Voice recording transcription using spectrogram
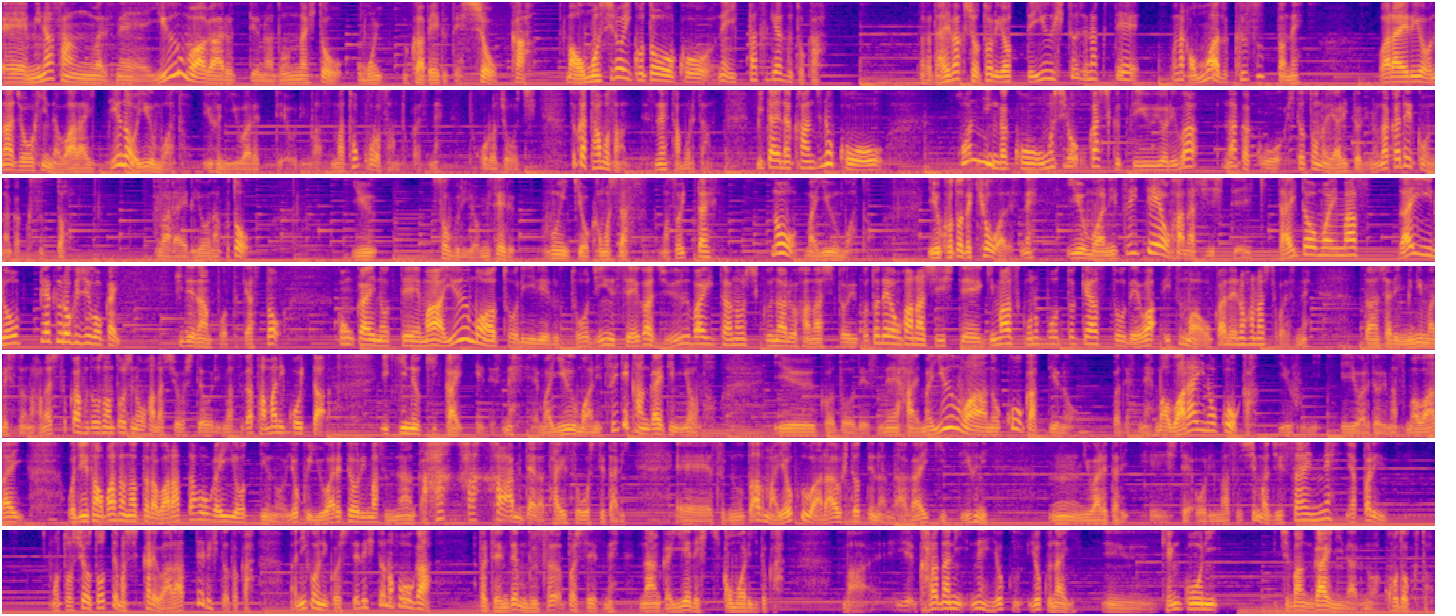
えー、皆さんはですね、ユーモアがあるっていうのはどんな人を思い浮かべるでしょうか？まあ面白いことをこうね、一発ギャグとか、なんか大爆笑を取るよっていう人じゃなくて、なんか思わずクスッとね、笑えるような上品な笑いっていうのをユーモアというふうに言われております。まあ、所さんとかですね、所ジョージ。それからタモさんですね、タモリさん。みたいな感じのこう、本人がこう面白おかしくっていうよりは、なんかこう人とのやり取りの中でこうなんかクスッと笑えるようなことを言う素振りを見せる雰囲気を醸し出す、まあ、そういったのを、まあ、ユーモアということで今日はですねユーモアについてお話ししていきたいと思います。第665回ヒデダンポッドキャスト。今回のテーマはユーモアを取り入れると人生が10倍楽しくなる話ということでお話ししていきます。このポッドキャストではいつもはお金の話とかですね。断捨離ミニマリストの話とか不動産投資のお話をしておりますがたまにこういった息抜き会ですね、まあ、ユーモアについて考えてみようということですね、はいまあ、ユーモアの効果っていうのがですね、まあ、笑いの効果いうふうに言われております。まあ、笑い、おじいさんおばあさんになったら笑った方がいいよっていうのをよく言われておりますね。なんか、はっはっはみたいな体操をしてたり、えー、するのと、あと、まあ、よく笑う人っていうのは長生きっていうふうに、うん、言われたりしておりますし、まあ、実際にね、やっぱりもう年を取ってもしっかり笑ってる人とか、まあ、ニコニコしてる人の方が、やっぱ全然ブスッとしてですね、なんか家で引きこもりとか、まあ、体にね、よく、良くない、えー、健康に一番害になるのは孤独と。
